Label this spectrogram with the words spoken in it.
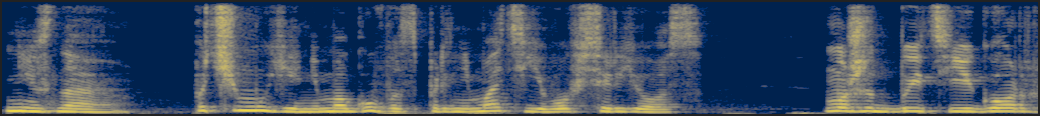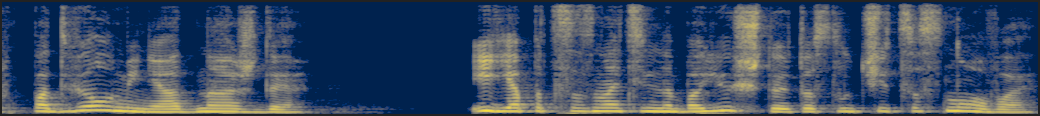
Не знаю, почему я не могу воспринимать его всерьез. Может быть, Егор подвел меня однажды, и я подсознательно боюсь, что это случится снова.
